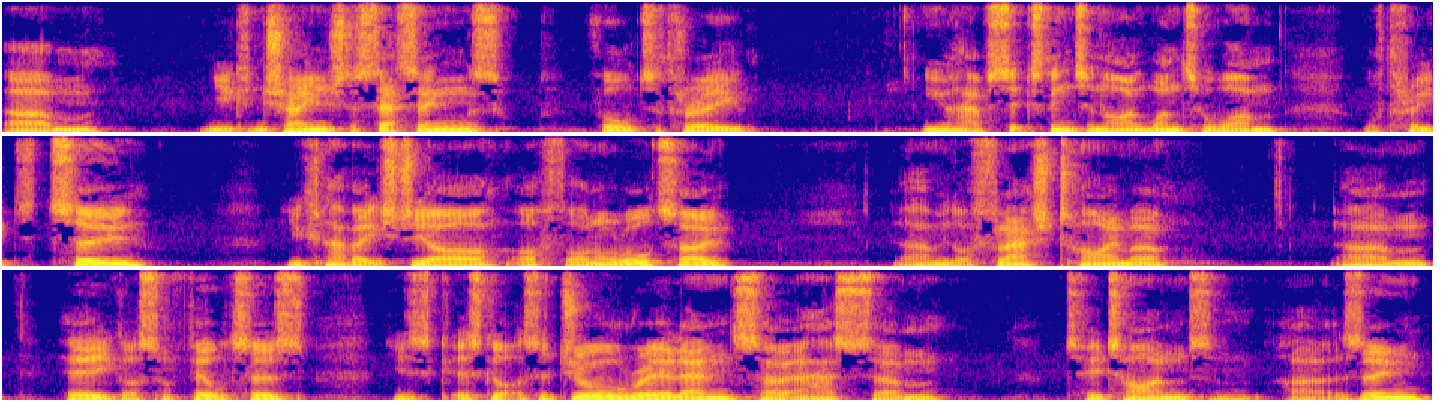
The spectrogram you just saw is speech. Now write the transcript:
Um, you can change the settings, 4 to 3. You have 16 to 9, 1 to 1, or 3 to 2. You can have HDR off, on, or auto. Um, you've got a flash timer. Um, here you've got some filters. It's got it's a dual rear lens, so it has um, two times uh, zoom,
